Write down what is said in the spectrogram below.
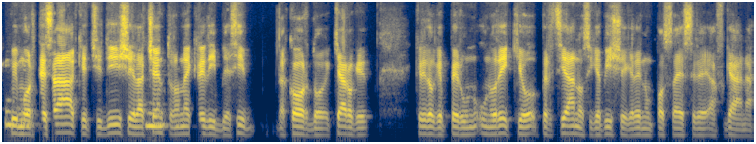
Qui. Mortesà che ci dice l'accento non è credibile. Sì, d'accordo, è chiaro che credo che per un, un orecchio persiano si capisce che lei non possa essere afghana,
